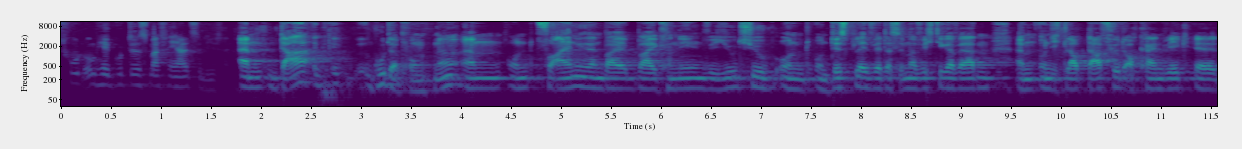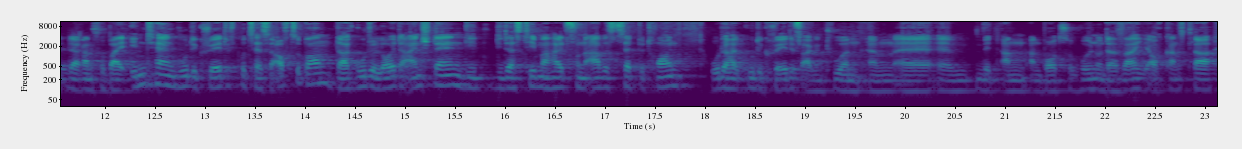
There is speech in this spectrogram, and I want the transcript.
tun, um hier gutes Material zu liefern? Ähm, da, äh, guter Punkt, ne? Ähm, und vor allen Dingen dann bei, bei Kanälen wie YouTube und, und Display wird das immer wichtiger werden. Ähm, und ich glaube, da führt auch kein Weg äh, daran vorbei, intern gute Creative-Prozesse aufzubauen, da gute Leute einstellen, die, die das Thema halt von A bis Z betreuen oder halt gute Creative-Agenturen ähm, äh, äh mit an, an Bord zu holen. Und da sage ich auch ganz klar,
